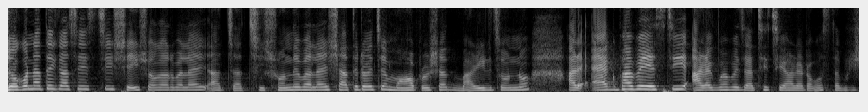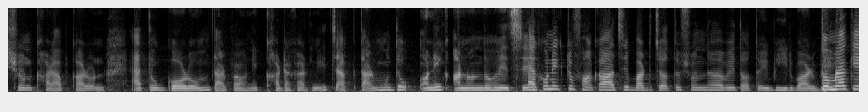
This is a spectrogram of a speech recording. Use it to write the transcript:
জগন্নাথের কাছে এসেছি, সেই সকালবেলায় আর যাচ্ছি। সন্ধেবেলায় সাথে রয়েছে মহাপ্রসাদ বাড়ির জন্য। আর একভাবে এসেছি আর একভাবে যাচ্ছি, চেহারার অবস্থা ভীষণ খারাপ কারণ এত গরম, তারপর অনেক খাটাখাটনি যাক তার মধ্যে অনেক আনন্দ হয়েছে। এখন একটু ফাঁকা আছে বাট যত সন্ধে হবে ততই ভিড় বাড়বে। তোমরা কে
